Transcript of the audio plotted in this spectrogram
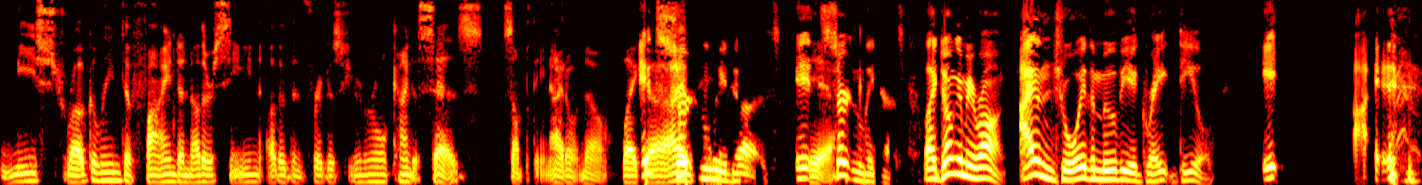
me struggling to find another scene other than Frigga's funeral kind of says something. I don't know. Like It uh, I- certainly does. It Yeah. certainly does. Like, don't get me wrong. I enjoy the movie a great deal. I,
